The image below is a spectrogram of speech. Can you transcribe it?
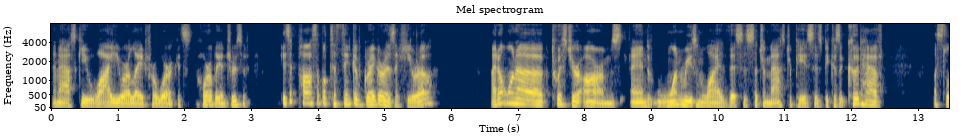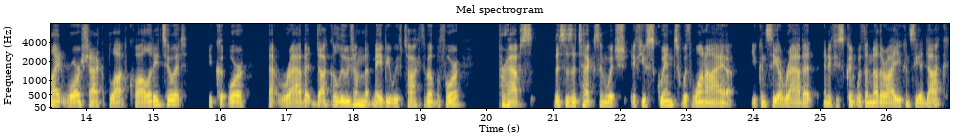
and ask you why you are late for work. It's horribly intrusive. Is it possible to think of Gregor as a hero? I don't want to twist your arms. And one reason why this is such a masterpiece is because it could have a slight Rorschach blot quality to it. You could, or that rabbit duck illusion that maybe we've talked about before. Perhaps this is a text in which if you squint with one eye, you can see a rabbit. And if you squint with another eye, you can see a duck.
